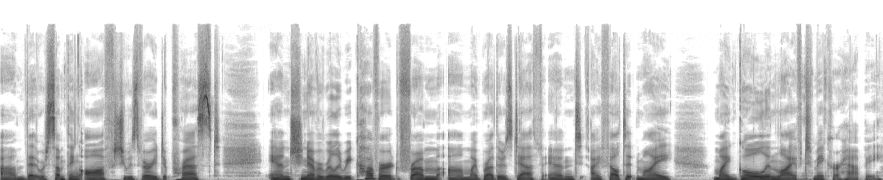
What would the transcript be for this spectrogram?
um, that there was something off. She was very depressed and she never really recovered from um, my brother's death. And I felt it my my goal in life to make her happy.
